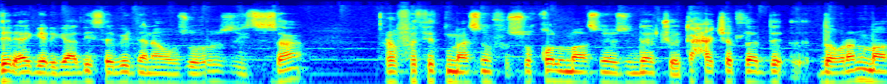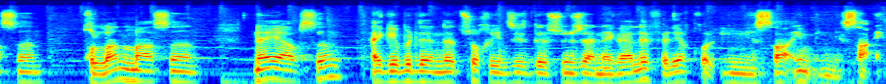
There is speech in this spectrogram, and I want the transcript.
Der eğer geldiyse bir tane huzuruz ise rafet etməsin, fusuq olmasın, özündə kötü hərəkətlər davranmasın, kullanmasın. Ne yapsın? Əgər bir dənə də çox incidirsin üzərinə gəlir, fəliyəqul inni saim, inni saim.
